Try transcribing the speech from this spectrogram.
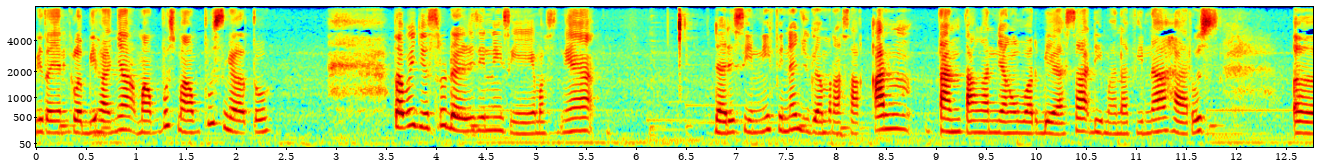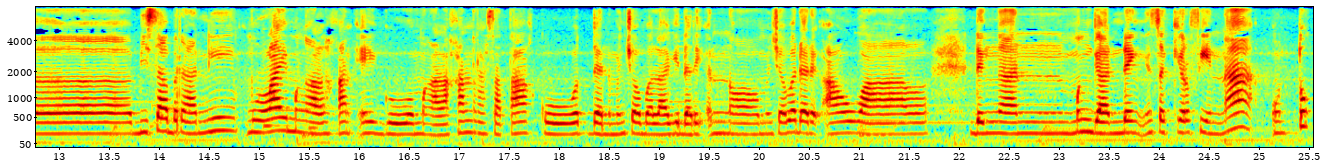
ditanyain kelebihannya mampus mampus nggak tuh? Tapi justru dari sini sih maksudnya dari sini Vina juga merasakan tantangan yang luar biasa di mana Vina harus uh, bisa berani mulai mengalahkan ego, mengalahkan rasa takut dan mencoba lagi dari nol, mencoba dari awal dengan menggandeng insecure Vina untuk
